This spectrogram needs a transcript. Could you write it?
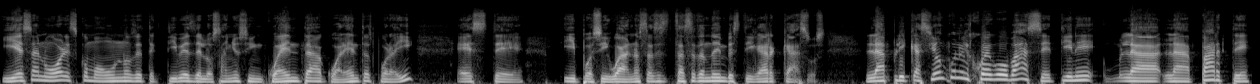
Y esa Noir es como unos detectives de los años 50, 40 por ahí. Este, y pues igual, ¿no? Estás, tratando de investigar casos. La aplicación con el juego base tiene la parte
